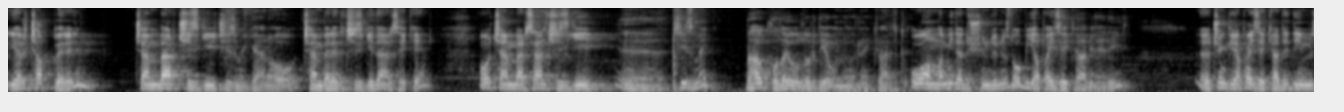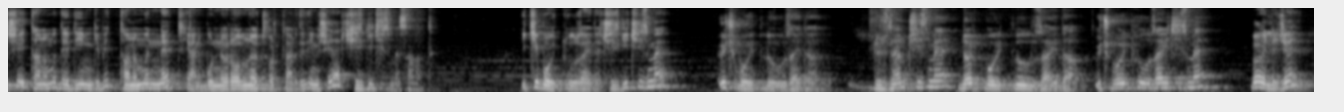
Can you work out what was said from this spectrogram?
yarı çap verelim. Çember çizgiyi çizmek yani o çembere de çizgi dersek eğer. O çembersel çizgiyi e, çizmek daha kolay olur diye onu örnek verdik. O anlamıyla düşündüğünüzde o bir yapay zeka bile değil. E, Çünkü yapay zeka dediğimiz şey tanımı dediğim gibi tanımı net yani bu neural network'ler dediğimiz şeyler çizgi çizme sanatı. İki boyutlu uzayda çizgi çizme, üç boyutlu uzayda düzlem çizme, dört boyutlu uzayda üç boyutlu uzay çizme. Böylece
